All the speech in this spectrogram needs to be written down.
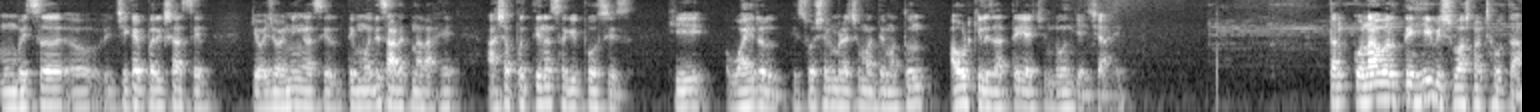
मुंबईचं जी काही परीक्षा असेल किंवा जॉईनिंग असेल ते मध्येच अडकणार आहे. अशा पद्धतीनं सगळी प्रोसेस ही व्हायरल ही सोशल मीडियाच्या माध्यमातून आउट केली जाते याची नोंद घ्यायची आहे. तर कोणावरतीही विश्वास न ठेवता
